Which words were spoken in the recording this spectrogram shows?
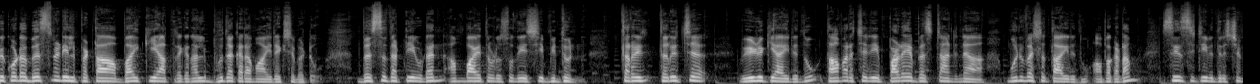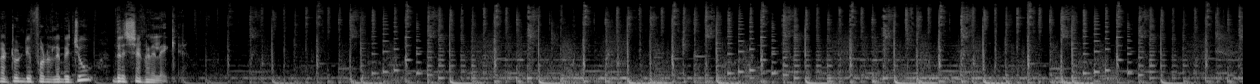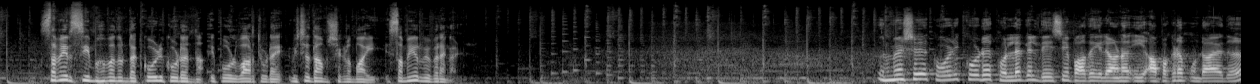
Kozhikode ബസ്സിനടിയിൽപ്പെട്ട bike യാത്രികൻ അത്ഭുതകരമായി രക്ഷപ്പെട്ടു. ബസ് തട്ടിയുടൻ അമ്പായത്തോട് സ്വദേശി മിഥുൻ തെറി- തെറിച്ച് വീഴുകയായിരുന്നു. താമരശ്ശേരി പഴയ ബസ് സ്റ്റാൻഡിന് മുൻവശത്തായിരുന്നു അപകടം. സി സി ടി വി ദൃശ്യങ്ങൾ ട്വന്റി ഫോറിന് ലഭിച്ചു. ദൃശ്യങ്ങളിലേക്ക്. സമീർ സി മുഹമ്മദ് ഉണ്ട് കോഴിക്കോട് നിന്ന് ഇപ്പോൾ വാർത്തയുടെ വിശദാംശങ്ങളുമായി സമീർ വിവരങ്ങൾ. ഉന്മേഷ് കോഴിക്കോട് കൊല്ലകൽ ദേശീയപാതയിലാണ് ഈ അപകടം ഉണ്ടായത്.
